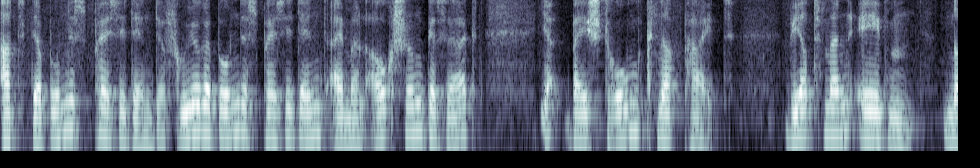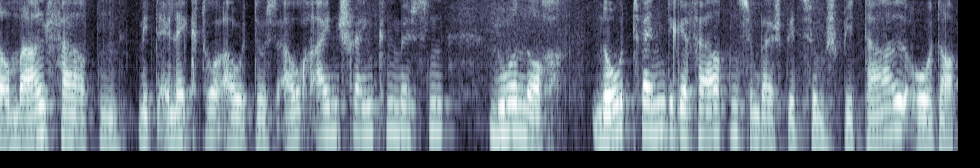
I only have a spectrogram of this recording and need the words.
hat der Bundespräsident, der frühere Bundespräsident einmal auch schon gesagt, ja, bei Stromknappheit wird man eben Normalfahrten mit Elektroautos auch einschränken müssen, nur noch notwendige Fahrten, zum Beispiel zum Spital oder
